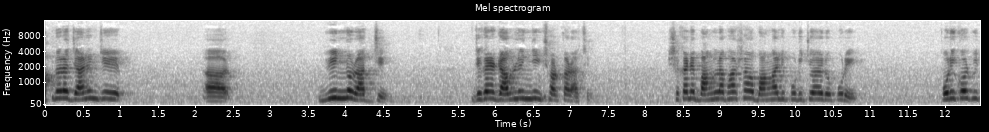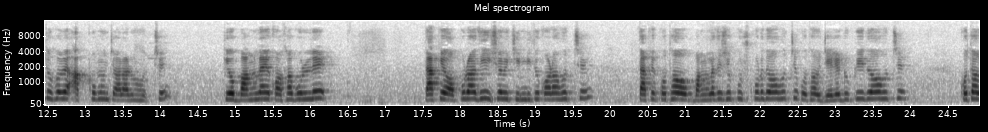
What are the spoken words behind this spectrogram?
আপনারা জানেন যে বিভিন্ন রাজ্যে যেখানে ডাবল ইঞ্জিন সরকার আছে, সেখানে বাংলা ভাষা ও বাঙালি পরিচয়ের ওপরে পরিকল্পিতভাবে আক্রমণ চালানো হচ্ছে। কেউ বাংলায় কথা বললে তাকে অপরাধী হিসেবে চিহ্নিত করা হচ্ছে, তাকে কোথাও বাংলাদেশে পুশ করে দেওয়া হচ্ছে, কোথাও জেলে ঢুকিয়ে দেওয়া হচ্ছে, কোথাও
